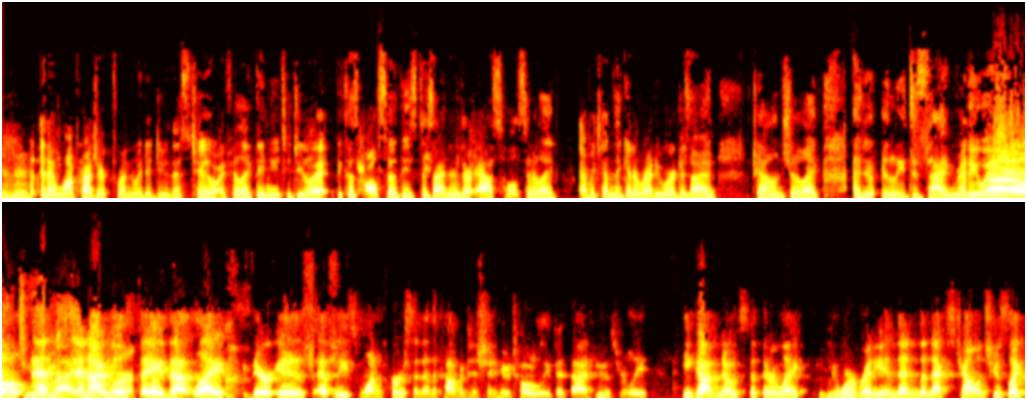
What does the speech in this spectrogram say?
mhm. And I want Project Runway to do this too. I feel like they need to do it because also these designers are assholes. They're like every time they get a ready wear design challenge, they're like, I don't really design ready wear. Well, and, like and I will say that like there is at least one person in the competition who totally did that. He was really he got notes that they're like, you weren't ready. And then the next challenge, he was like,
